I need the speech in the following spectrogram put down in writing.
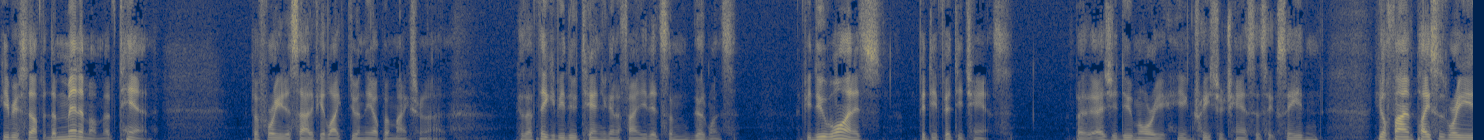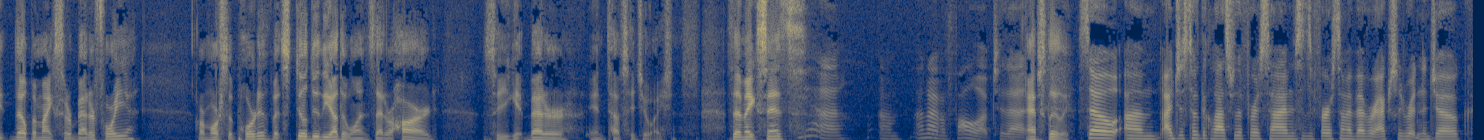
Give yourself the minimum of ten before you decide if you like doing the open mics or not. Because I think if you do ten, you're going to find you did some good ones. If you do one, it's 50-50 chance. But as you do more, you, you increase your chance to succeed, and you'll find places where you, the open mics are better for you, or more supportive, but still do the other ones that are hard, so you get better in tough situations. Does that make sense? Yeah. Um, I don't have a follow up to that. Absolutely. So um, I just took the class for the first time. This is the first time I've ever actually written a joke.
